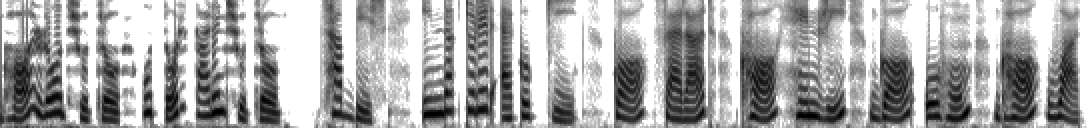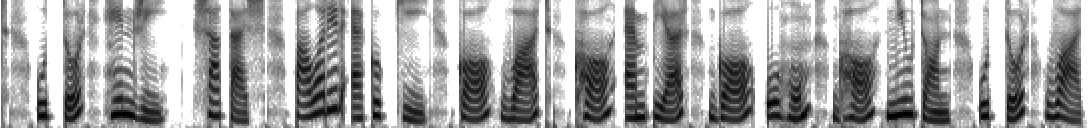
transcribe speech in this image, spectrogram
ঘ, রোধ সূত্র। উত্তর কারেন্ট সূত্র। ২৬ ইন্ডাক্টরের একক কি? ক, ফ্যারাড, খ, হেনরি, গ, ওহম, ঘ, ওয়াট। উত্তর, হেনরি। সাতাশ, পাওয়ারের একক কি? ক, ওয়াট, খ, অ্যাম্পিয়ার, গ, ওহম, ঘ, নিউটন। উত্তর, ওয়াট।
